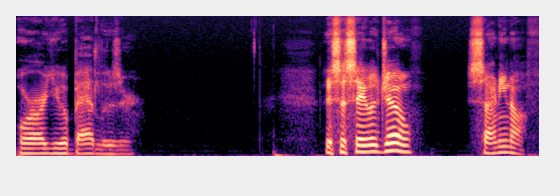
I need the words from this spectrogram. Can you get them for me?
Or are you a bad loser? This is Sailor Joe, signing off.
